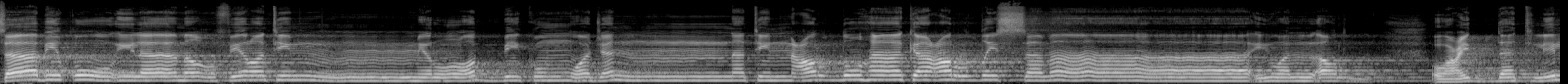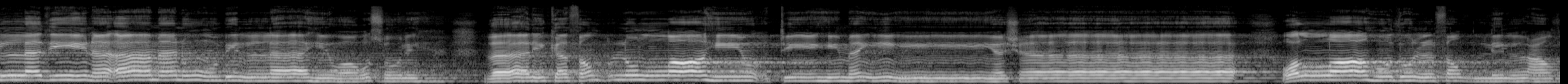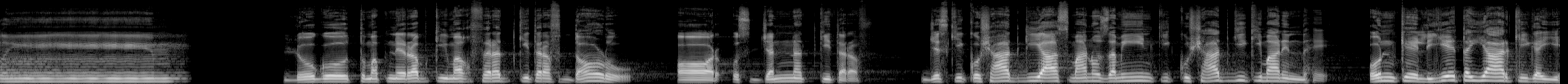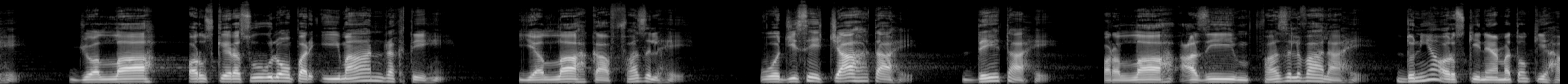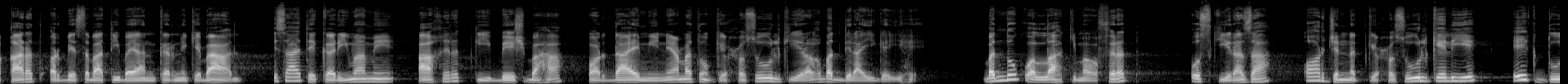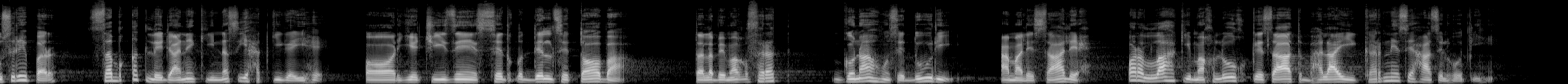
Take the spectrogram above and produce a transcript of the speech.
سابقوا إلى مغفرة من ربكم وجنة عرضها كعرض السماء والأرض أعدت للذين آمنوا بالله ورسله ذلك فضل الله يؤتيه من يشاء واللہ ذو الفضل العظیم۔ لوگو، تم اپنے رب کی مغفرت کی طرف دوڑو اور اس جنت کی طرف، جس کی کشادگی آسمان و زمین کی کشادگی کی مانند ہے، ان کے لیے تیار کی گئی ہے، جو اللہ اور اس کے رسولوں پر ایمان رکھتے ہیں۔ یہ اللہ کا فضل ہے، وہ جسے چاہتا ہے، دیتا ہے۔ اور اللہ عظیم فضل والا ہے۔ دنیا اور اس کی نعمتوں کی حقارت اور بے ثباتی بیان کرنے کے بعد اس آیت کریمہ میں آخرت کی بیش بہا اور دائمی نعمتوں کے حصول کی رغبت دلائی گئی ہے۔ بندوں کو اللہ کی مغفرت، اس کی رضا اور جنت کے حصول کے لیے ایک دوسرے پر سبقت لے جانے کی نصیحت کی گئی ہے۔ اور یہ چیزیں صدق دل سے توبہ، طلب مغفرت، گناہوں سے دوری عمل صالح اور اللہ کی مخلوق کے ساتھ بھلائی کرنے سے حاصل ہوتی ہیں۔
